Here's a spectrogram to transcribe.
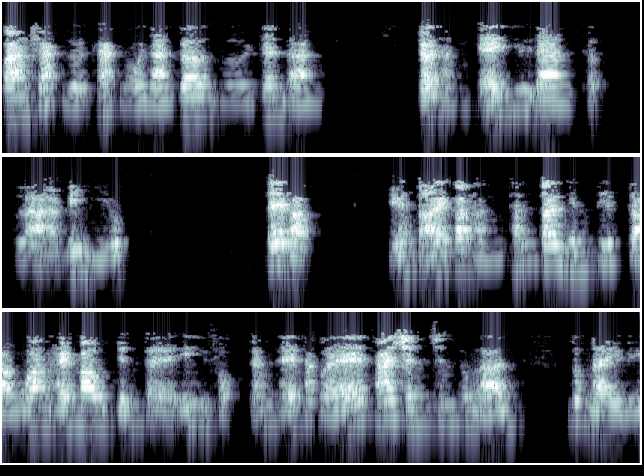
quan sát người khác ngồi đàn cơ, người trên đàn trở thành kẻ dưới đàn thực là vi diệu. Thế Phật hiện tại có thành thánh tới nghìn tiếp tròn ngoan hãy mau chỉnh tề y phục chẳng thể thất lễ, thái sinh xin tuân lệnh. Lúc này vị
